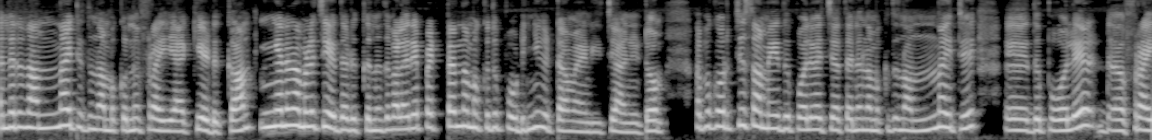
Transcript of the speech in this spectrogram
എന്നിട്ട് നന്നായിട്ട് ഇത് നമുക്കൊന്ന് ഫ്രൈ ആക്കി എടുക്കാം. ഇങ്ങനെ നമ്മൾ ചെയ്തെടുക്കുന്നത് വളരെ പെട്ടെന്ന് നമുക്കിത് പൊടിഞ്ഞു കിട്ടാൻ വേണ്ടിയിട്ടാണ് കേട്ടോ. അപ്പോൾ കുറച്ച് സമയം ഇതുപോലെ വെച്ചാൽ തന്നെ നമുക്കിത് നന്നായിട്ട് ഇതുപോലെ ഫ്രൈ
